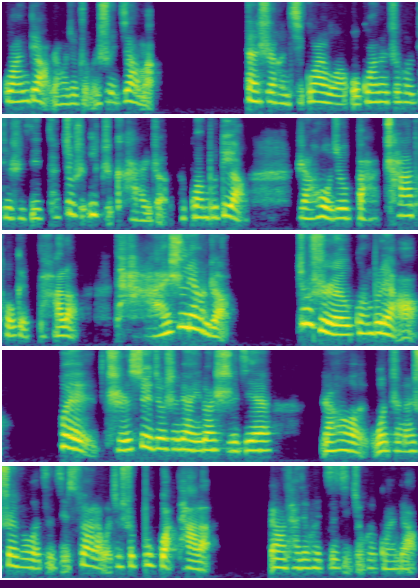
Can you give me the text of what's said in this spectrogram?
关掉，然后就准备睡觉嘛。但是很奇怪哦，我关了之后，电视机它就是一直开着，它关不掉。然后我就把插头给拔了，它还是亮着，就是关不了，会持续就是亮一段时间。然后我只能说服我自己，算了，我就是不管它了。然后它就会自己就会关掉。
